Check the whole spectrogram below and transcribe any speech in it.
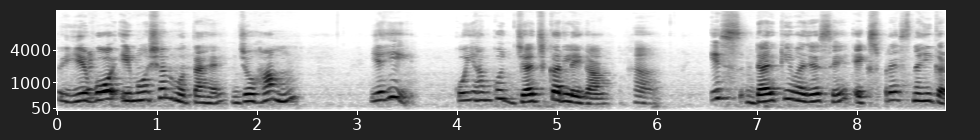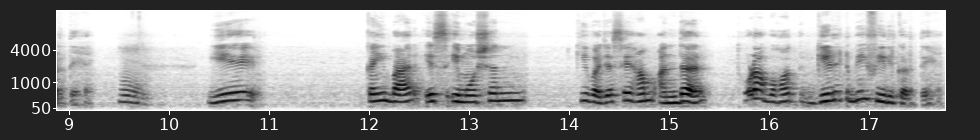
तो ये वो इमोशन होता है जो हम यही कोई हमको जज कर लेगा। हाँ। इस डर की वजह से एक्सप्रेस नहीं करते हैं। हम्म, ये कई बार इस इमोशन की वजह से हम अंदर थोड़ा बहुत गिल्ट भी फील करते हैं।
